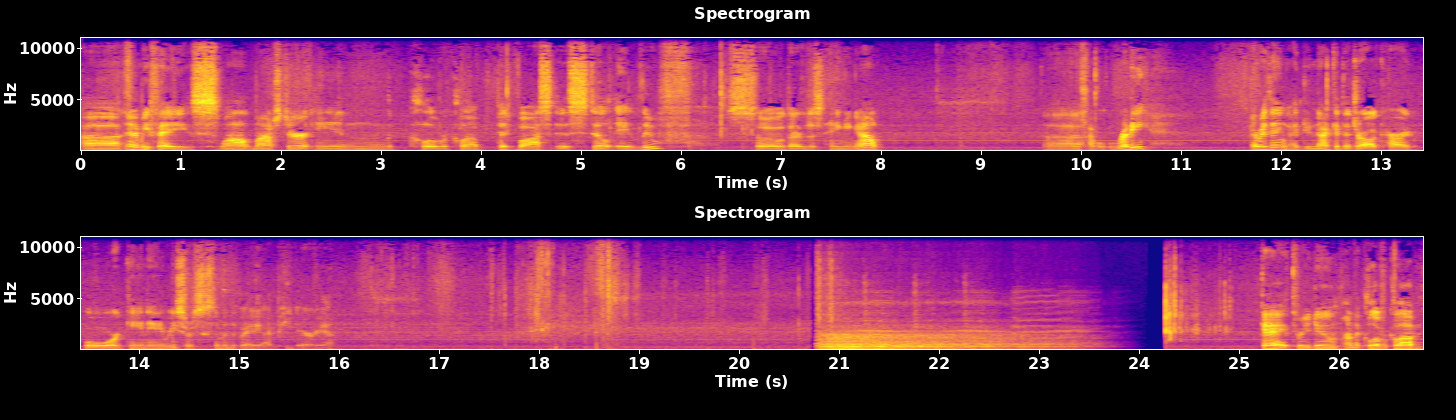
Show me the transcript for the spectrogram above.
Uh, enemy phase. Well, Monster and the Clover Club Pit Boss is still aloof, so they're just hanging out. Uh, I will ready everything. I do not get to draw a card or gain any resource system in the VIP area. Okay, three Doom on the Clover Club.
